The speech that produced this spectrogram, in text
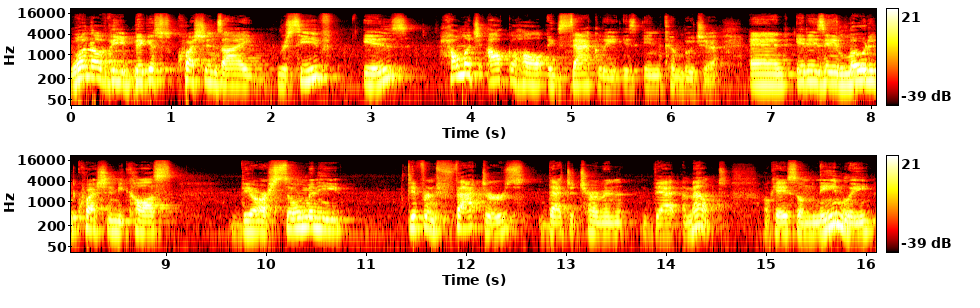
One of the biggest questions I receive is how much alcohol exactly is in kombucha? And it is a loaded question because there are so many different factors that determine that amount. Okay, so namely,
